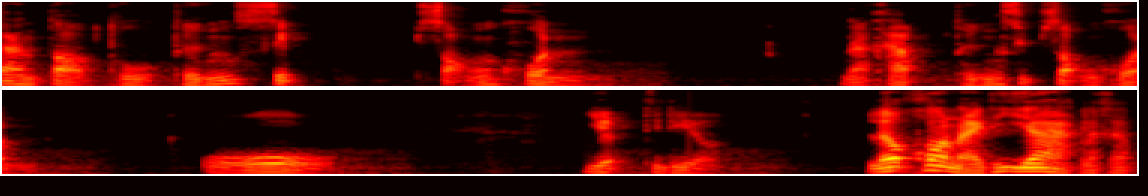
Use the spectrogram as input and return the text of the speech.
การตอบถูกถึง 12 คนนะครับถึง 12 คน โอ้ เยอะทีเดียว แล้วข้อไหนที่ยากล่ะครับ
